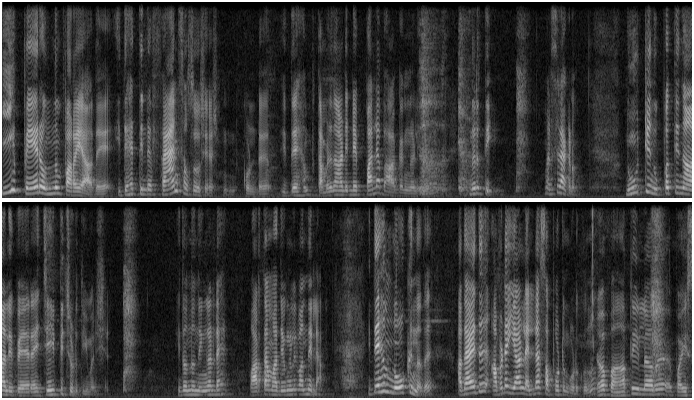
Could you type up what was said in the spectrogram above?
ഈ പേരൊന്നും പറയാതെ ഇദ്ദേഹത്തിന്റെ ഫാൻസ് അസോസിയേഷൻ കൊണ്ട് ഇദ്ദേഹം തമിഴ്നാടിന്റെ പല ഭാഗങ്ങളിലും നിർത്തി. മനസ്സിലാക്കണം. നൂറ്റി മുപ്പത്തിനാല് പേരെ ജയിപ്പിച്ചെടുത്തു ഈ മനുഷ്യൻ. ഇതൊന്നും നിങ്ങളുടെ വാർത്താ മാധ്യമങ്ങളിൽ വന്നില്ല. ഇദ്ദേഹം നോക്കുന്നത് അതായത് അവിടെ ഇയാൾ എല്ലാ സപ്പോർട്ടും കൊടുക്കുന്നു. പാർട്ടി ഇല്ലാതെ പൈസ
